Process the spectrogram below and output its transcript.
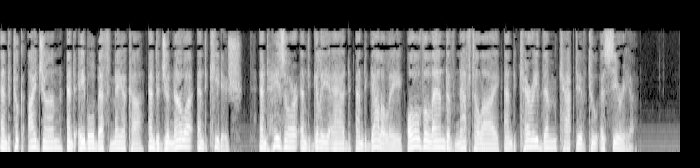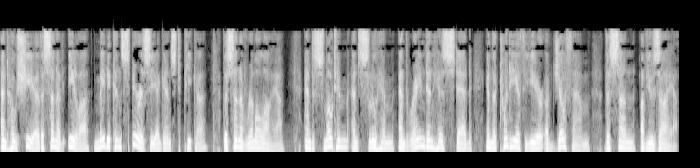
and took Ijon, and Abel Beth-Maachah, and Janoah, and Kedesh, and Hazor, and Gilead, and Galilee, all the land of Naphtali, and carried them captive to Assyria. And Hoshea the son of Elah made a conspiracy against Pekah, the son of Remaliah, and smote him and slew him, and reigned in his stead in the twentieth year of Jotham the son of Uzziah.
